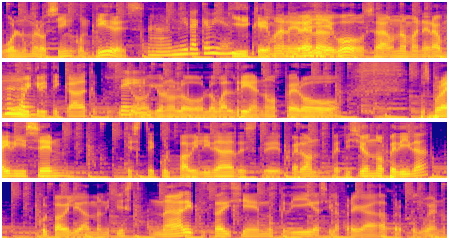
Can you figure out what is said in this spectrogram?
gol número 100 con Tigres. Ah, mira qué bien. Y qué Qué manera, manera. llegó, o sea, una manera muy criticada que pues Sí. yo, yo no lo, lo valdría, ¿no? Pero pues por ahí dicen este culpabilidad, este, perdón, petición no pedida, culpabilidad manifiesta. Nadie te está diciendo que digas y la fregada, pero pues bueno,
